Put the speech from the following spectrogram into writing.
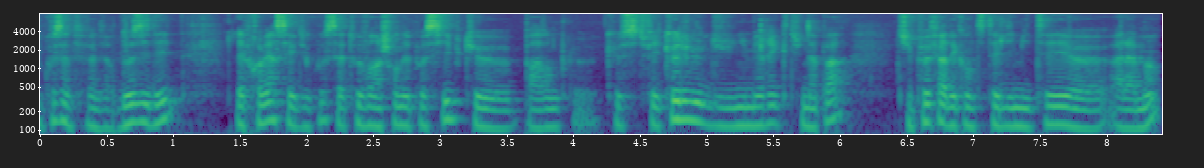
Du coup, ça me fait dire deux idées. La première, c'est que du coup, ça t'ouvre un champ des possibles que, par exemple, que si tu fais que du, numérique que tu n'as pas, tu peux faire des quantités limitées euh, à la main,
